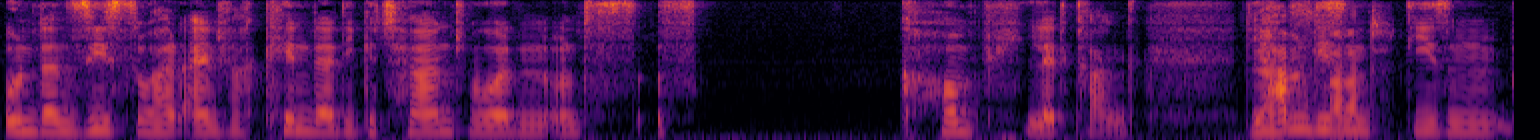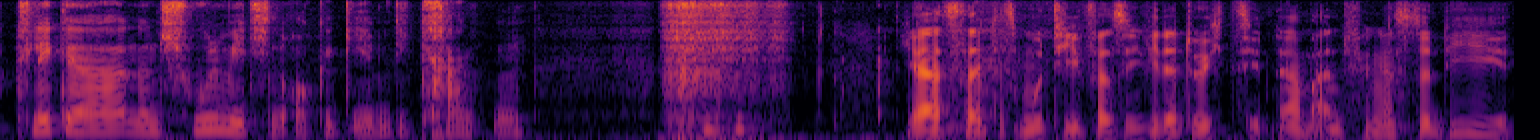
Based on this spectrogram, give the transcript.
und dann siehst du halt einfach Kinder, die geturnt wurden und es ist komplett krank. Die Ja, haben hart. diesem Klicker einen Schulmädchenrock gegeben, die Kranken. Ja, es ist halt das Motiv, was sich wieder durchzieht. Ne? Am Anfang hast du die,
